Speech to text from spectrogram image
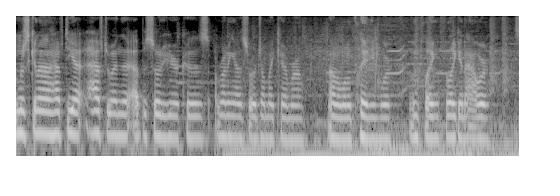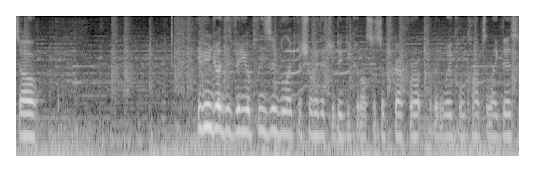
I'm just gonna have to have to end the episode here because I'm running out of storage on my camera. I don't want to play anymore. I've been playing for like an hour. So, if you enjoyed this video, please leave a like to show me that you did. You can also subscribe for upcoming way cool content like this.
